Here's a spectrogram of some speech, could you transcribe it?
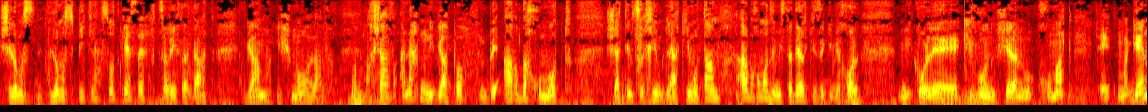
שלא מס, לא מספיק לעשות כסף, צריך לדעת גם לשמור עליו. עכשיו, אנחנו ניגע פה בארבע חומות שאתם צריכים להקים אותן. ארבע חומות זה מסתדר, כי זה כביכול מכל uh, כיוון שיהיה לנו חומת uh, מגן.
